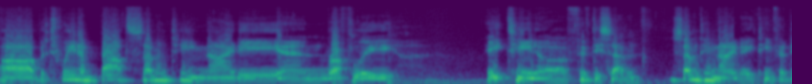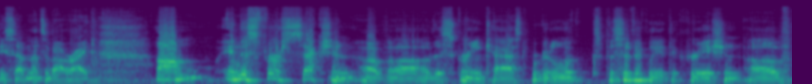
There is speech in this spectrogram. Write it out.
uh, between about 1790 and roughly 1857. 1790 to 1857, that's about right. Um, in this first section of, uh, of the screencast, we're going to look specifically at the creation of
